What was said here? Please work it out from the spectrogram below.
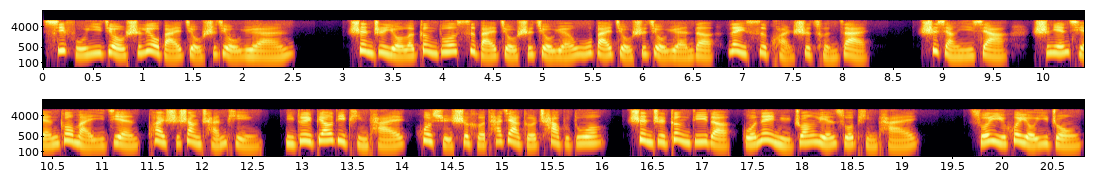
西服依旧是六百九十九元，甚至有了更多四百九十九元、五百九十九元的类似款式存在。试想一下，十年前购买一件快时尚产品，你对标的品牌或许是和它价格差不多，甚至更低的国内女装连锁品牌，所以会有一种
